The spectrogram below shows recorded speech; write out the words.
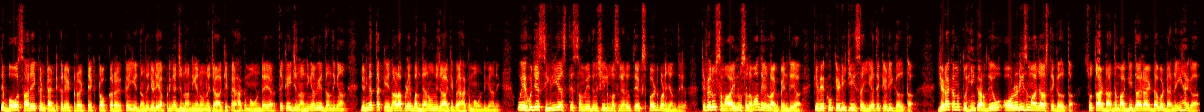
ਤੇ ਬਹੁਤ ਸਾਰੇ ਕੰਟੈਂਟ ਕ੍ਰੀਏਟਰ ਟਿਕਟੋਕਰ ਕਈ ਇਦਾਂ ਦੇ ਜਿਹੜੇ ਆਪਣੀਆਂ ਜਨਾਨੀਆਂ ਨੂੰ ਨਚਾ ਕੇ ਪੈਸਾ ਕਮਾਉਣ ਡੇ ਆ ਤੇ ਕਈ ਜਨਾਨੀਆਂ ਵੀ ਇਦਾਂ ਦੀਆਂ ਜਿਹੜੀਆਂ ਧੱਕੇ ਨਾਲ ਆਪਣੇ ਬੰਦਿਆਂ ਨੂੰ ਨਚਾ ਕੇ ਪੈਸਾ ਕਮਾਉਣ ਡੀਆਂ ਨੇ, ਉਹ ਇਹੋ ਜਿਹੇ ਸੀਰੀਅਸ ਤੇ ਸੰਵੇਦਨਸ਼ੀਲ ਮਸਲਿਆਂ ਦੇ ਉੱਤੇ ਐਕਸਪਰਟ ਬਣ ਜਾਂਦੇ ਆ ਤੇ ਫਿਰ ਉਹ ਸਮਾਜ ਨੂੰ ਸਲਾਹਾਂ ਦੇਣ ਲੱਗ ਪੈਂਦੇ ਆ ਕਿ ਵੇਖੋ ਕਿਹੜੀ ਚੀਜ਼ ਸਹੀ ਆ ਤੇ ਕਿਹੜੀ ਗਲਤ ਆ। ਜਿਹੜਾ ਕੰਮ ਤੁਸੀਂ ਕਰਦੇ ਹੋ ਆਲਰੇਡੀ ਸਮਾਜ ਵਾਸਤੇ ਗਲਤ ਆ। ਸੋ ਤੁਹਾਡਾ ਦਿਮਾਗੀ ਦਾਇਰਾ ਐਡਾ ਵੱਡਾ ਨਹੀਂ ਹੈਗਾ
